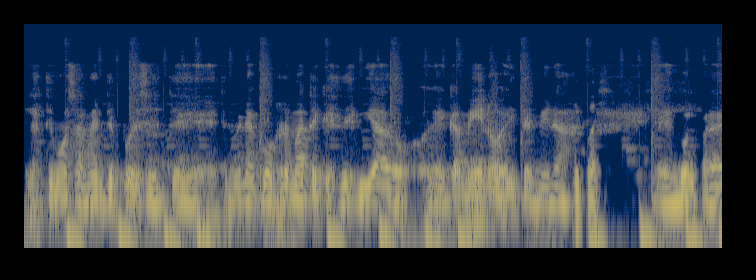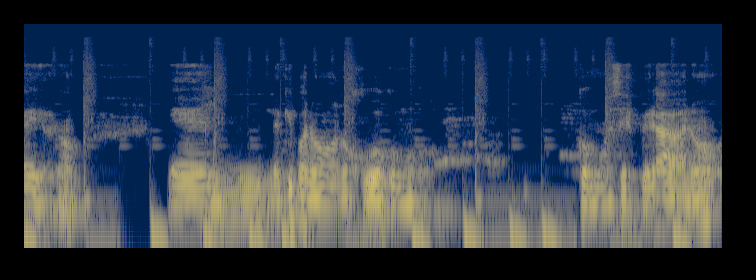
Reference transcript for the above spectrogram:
lastimosamente pues este, termina con un remate que es desviado en el camino y termina pues. en gol para ellos, ¿no? El, equipo no, jugó como, como se esperaba, ¿no?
